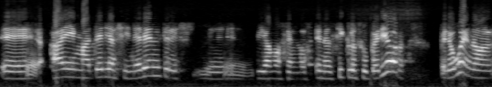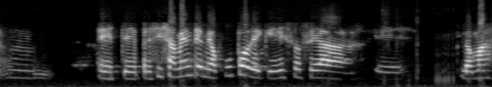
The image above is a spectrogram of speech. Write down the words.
eh, hay materias inherentes, digamos, en, los, en el ciclo superior, pero bueno, mm, este, precisamente me ocupo de que eso sea lo más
